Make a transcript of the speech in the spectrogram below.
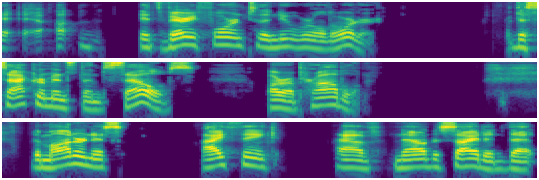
Uh, it's very foreign to the New World Order. The sacraments themselves are a problem. The modernists, I think, have now decided that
